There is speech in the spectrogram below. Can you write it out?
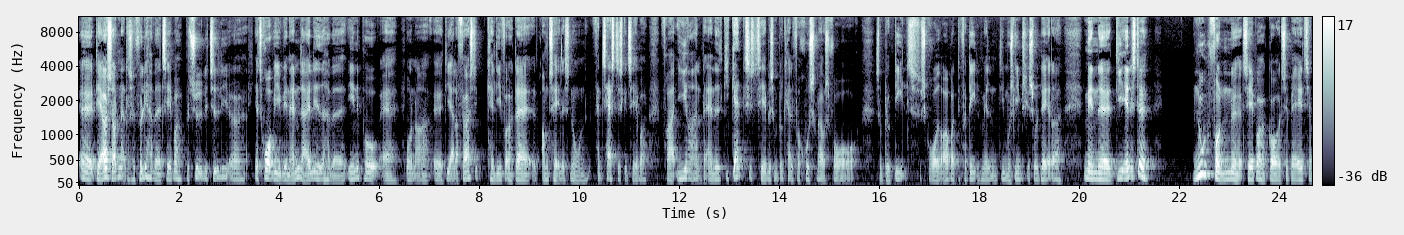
Øh, det er jo sådan, at der selvfølgelig har været tæpper betydeligt tidligere. Jeg tror, vi ved en anden lejlighed har været inde på, at under øh, de allerførste kalifer, der omtales nogle fantastiske tæpper fra Iran, blandt andet et gigantisk tæppe, som blev kaldt for Husravs forår, som blev delt, skåret op og fordelt mellem de muslimske soldater. Men øh, de ældste nu fundne tæpper går tilbage til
